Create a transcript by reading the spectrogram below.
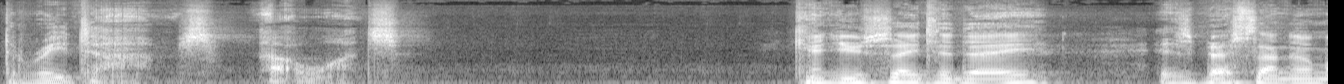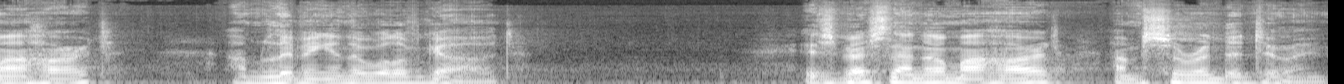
three times, not once. Can you say today, as best I know my heart, I'm living in the will of God? As best I know my heart, I'm surrendered to Him.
